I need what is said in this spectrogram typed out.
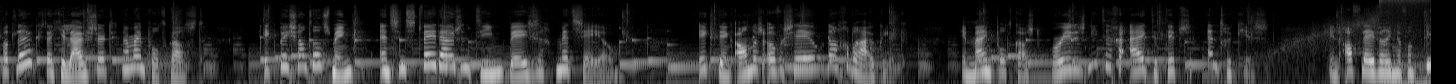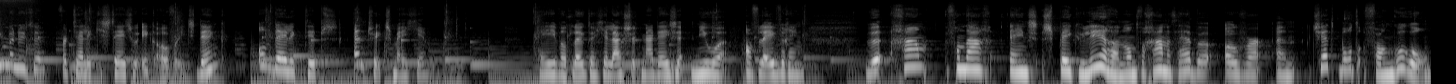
Wat leuk dat je luistert naar mijn podcast. Ik ben Chantal Smink en sinds 2010 bezig met SEO. Ik denk anders over SEO dan gebruikelijk. In mijn podcast hoor je dus niet de geëikte tips en trucjes. In afleveringen van 10 minuten vertel ik je steeds hoe ik over iets denk of deel ik tips en tricks met je. Hey, wat leuk dat je luistert naar deze nieuwe aflevering. We gaan vandaag eens speculeren, want we gaan het hebben over een chatbot van Google.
